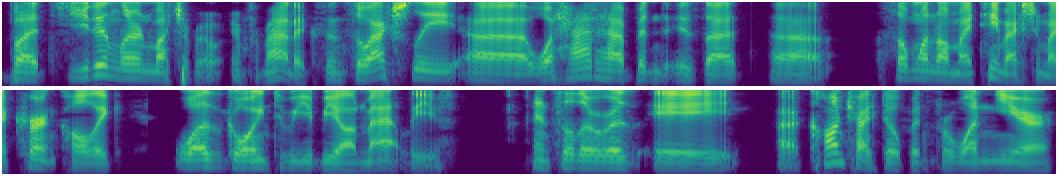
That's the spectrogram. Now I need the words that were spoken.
But you didn't learn much about informatics, and so actually, uh, what had happened is that uh, someone on my team, actually my current colleague, was going to be on mat leave and so there was a, a contract open for one year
